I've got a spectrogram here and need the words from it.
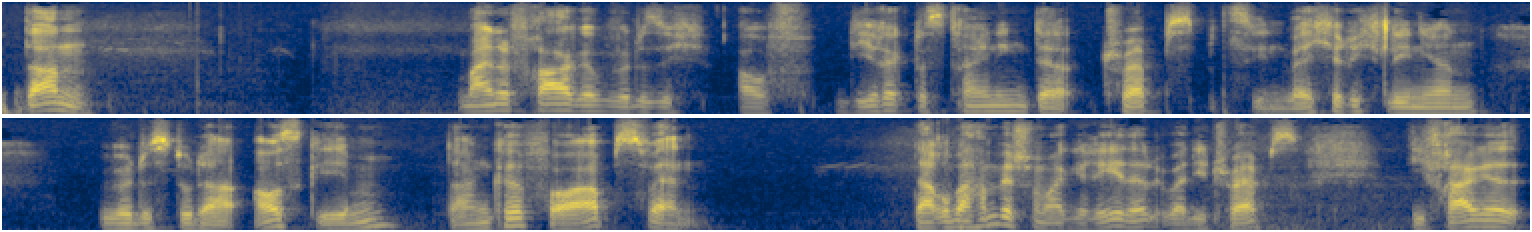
Dann, meine Frage würde sich auf direktes Training der Traps beziehen. Welche Richtlinien würdest du da ausgeben? Danke vorab, Sven. Darüber haben wir schon mal geredet, über die Traps. Die Frage,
